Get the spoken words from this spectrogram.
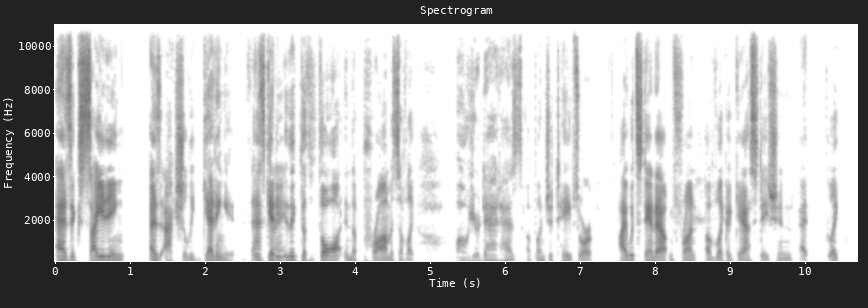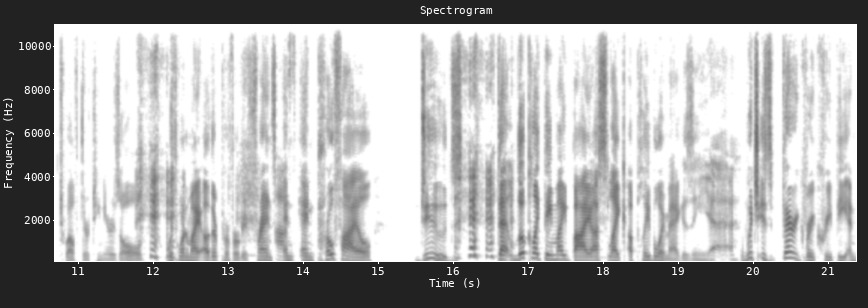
as exciting as actually getting it. Is getting like the thought and the promise of like, oh, your dad has a bunch of tapes, or I would stand out in front of like a gas station at like 12, 13 years old with one of my other perverted friends and, and profile dudes that look like they might buy us like a Playboy magazine. yeah. Which is very, very creepy and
